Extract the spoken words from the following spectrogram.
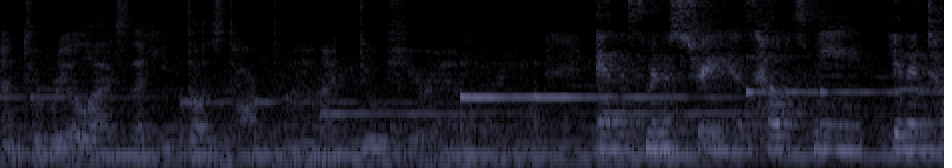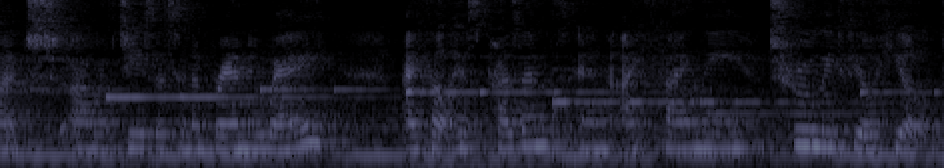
and to realize that He does talk to me and I do hear Him. And this ministry has helped me get in touch um, with Jesus in a brand new way. I felt His presence and I finally truly feel healed.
